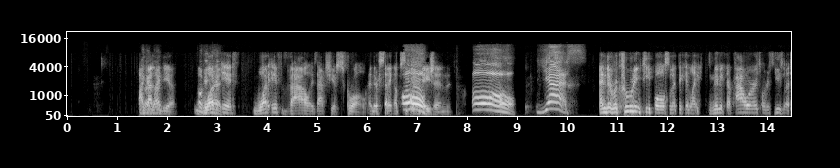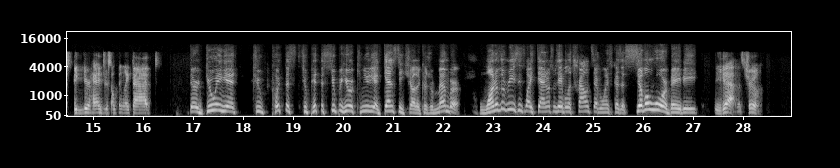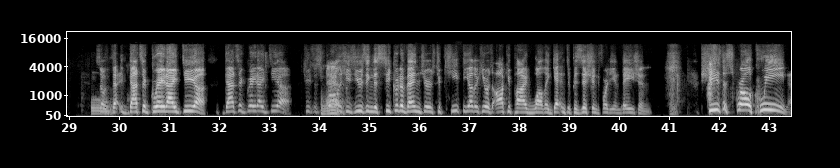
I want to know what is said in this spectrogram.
I Sorry, got an idea. Okay, what if what if Val is actually a Skrull and they're setting up secret Oh! invasion oh yes, and they're recruiting people so that they can like mimic their powers or just use them as figureheads or something like that. they're doing it to put this to pit the superhero community against each other. Because remember, one of the reasons why Thanos was able to trounce everyone is because of Civil War, baby. Yeah, that's true. So that that's a great idea. That's a great idea. She's a Skrull and she's using the secret Avengers to keep the other heroes occupied while they get into position for the invasion. She's the Skrull queen.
